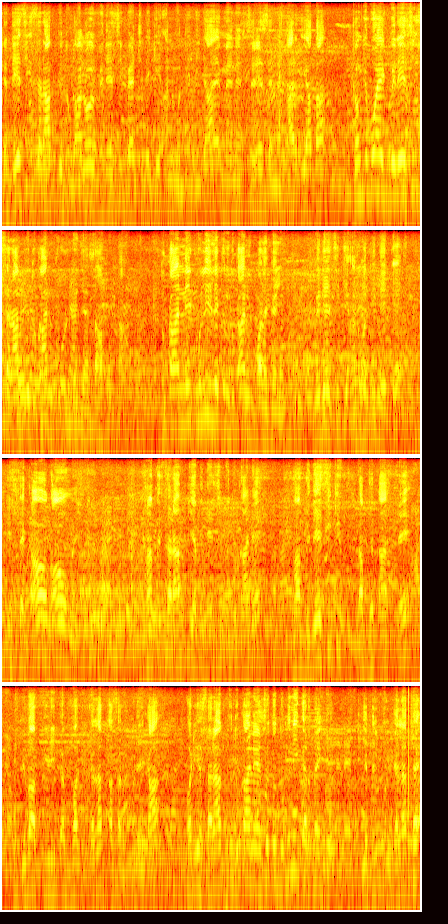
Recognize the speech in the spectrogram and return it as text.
कि देसी शराब की दुकानों में विदेशी बेचने की अनुमति दी जाए। मैंने सिरे से नकार दिया था, क्योंकि वो एक विदेशी शराब की दुकान खोलने जैसा होता। दुकान नहीं खुली, लेकिन दुकान बढ़ गई। विदेशी की अनुमति देके इससे गाँव गाँव में जहाँ पे शराब की विदेशी की दुकान है। वहाँ विदेशी की उपलब्धता से युवा पीढ़ी पर बहुत गलत असर पड़ेगा और ये शराब की दुकान ऐसे तो दुगनी कर देंगे। ये बिल्कुल गलत है।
